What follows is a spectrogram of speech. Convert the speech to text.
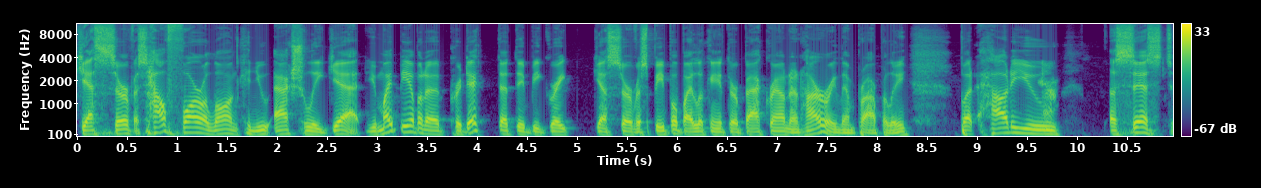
guest service? How far along can you actually get? You might be able to predict that they'd be great guest service people by looking at their background and hiring them properly, but how do you yeah. assist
